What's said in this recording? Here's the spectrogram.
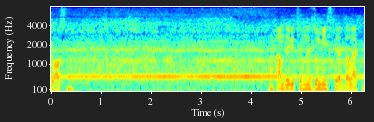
Класно. А там дивіться внизу місто як далеко.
